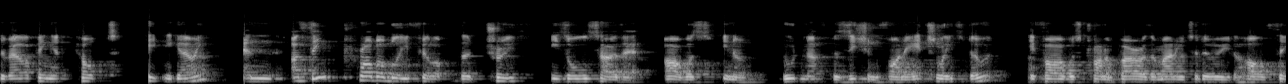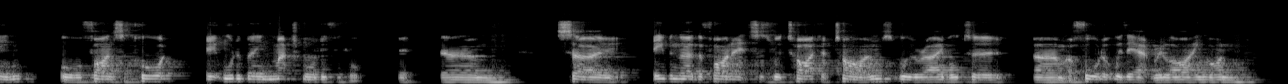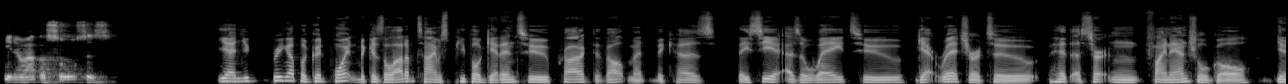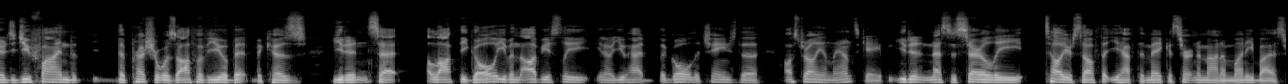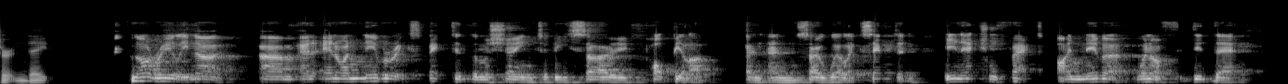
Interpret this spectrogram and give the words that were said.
developing it helped keep me going. And I think probably Philip, the truth is also that I was in a good enough position financially to do it. If I was trying to borrow the money to do the whole thing or find support, it would have been much more difficult. Um, so even though the finances were tight at times, we were able to um, afford it without relying on you know other sources. Yeah, and you bring up a good point because a lot of times people get into product development because they see it as a way to get rich or to hit a certain financial goal. You know, did you find that the pressure was off of you a bit because you didn't set a lofty goal? Even obviously, you know, you had the goal to change the Australian landscape. You didn't necessarily tell yourself that you have to make a certain amount of money by a certain date. Not really, no. Um, and, and I never expected the machine to be so popular and, and so well accepted. In actual fact, I never, when I did that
